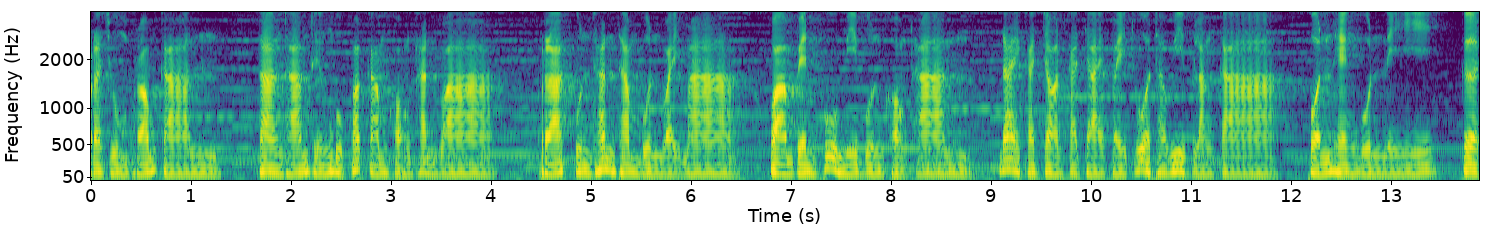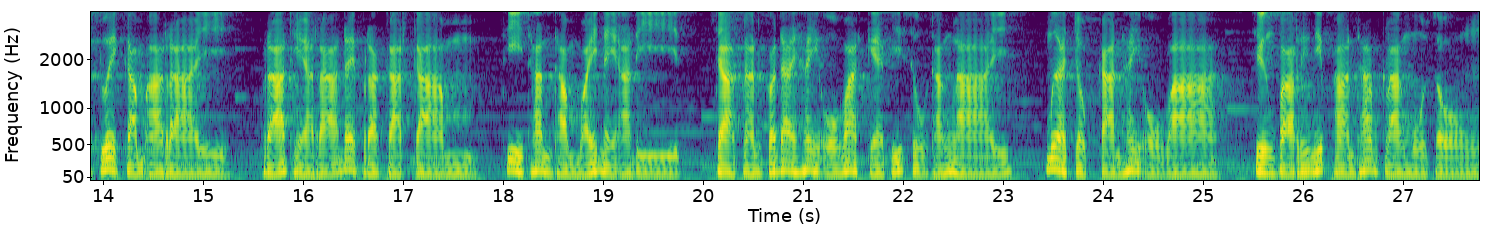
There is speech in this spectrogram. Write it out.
ประชุมพร้อมกัน ต่างถามถึงบุพกรรมของท่านว่า พระคุณท่านทำบุญไวมาก ความเป็นผู้มีบุญของท่าน ได้ขจรกระจายไปทั่วทวีปลังกา ผลแห่งบุญนี้เกิดด้วยกรรมอะไร พระเถระได้ประกาศกรรม ที่ท่านทำไว้ในอดีต จากนั้นก็ได้ให้โอวาทแก่พิสูจทั้งหลาย เมื่อจบการให้โอวาท จึงปารินิพพานท่ามกลางหมู่สงฆ์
